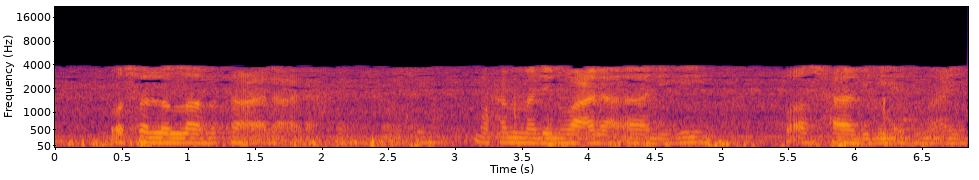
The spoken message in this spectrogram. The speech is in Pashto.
وصلى الله تعالى على محمد وعلى آله وأصحابه أجمعين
